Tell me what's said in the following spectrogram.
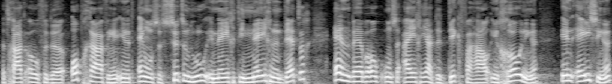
Het gaat over de opgravingen in het Engelse Suttonhoo in 1939. En we hebben ook onze eigen ja, De Dik-verhaal in Groningen, in Ezingen.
